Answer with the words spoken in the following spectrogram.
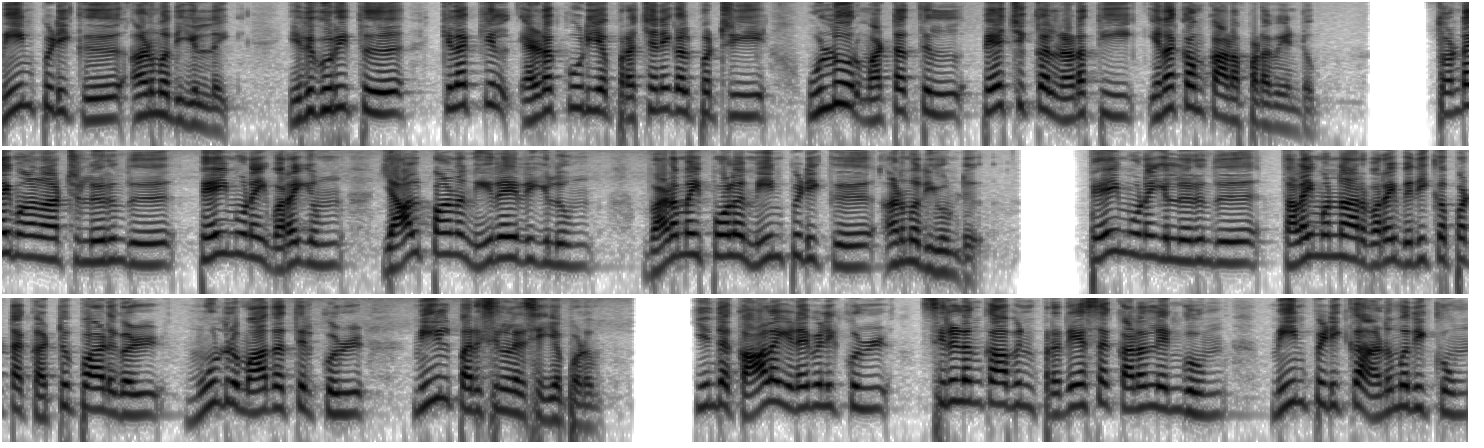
மீன்பிடிக்கு அனுமதியில்லை. இது குறித்து கிழக்கில் எழக்கூடிய பிரச்சனைகள் பற்றி உள்ளூர் மட்டத்தில் பேச்சுக்கள் நடத்தி இணக்கம் காணப்பட வேண்டும். தொண்டை மாநாட்டிலிருந்து பேய்முனை வரையும் யாழ்ப்பாண நீரேரியிலும் வடமை போல மீன்பிடிக்கு அனுமதியுண்டு. பேய்முனையிலிருந்து தலைமன்னார் வரை விதிக்கப்பட்ட கட்டுப்பாடுகள் மூன்று மாதத்திற்குள் மீள் பரிசீலனை செய்யப்படும். இந்த கால இடைவெளிக்குள் ஸ்ரீலங்காவின் பிரதேச கடல் எங்கும் மீன்பிடிக்க அனுமதிக்கும்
